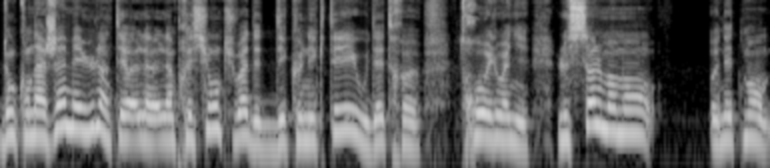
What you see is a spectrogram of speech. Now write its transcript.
Donc on n'a jamais eu l'impression, tu vois, d'être déconnecté ou d'être euh, trop éloigné. Le seul moment, honnêtement,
